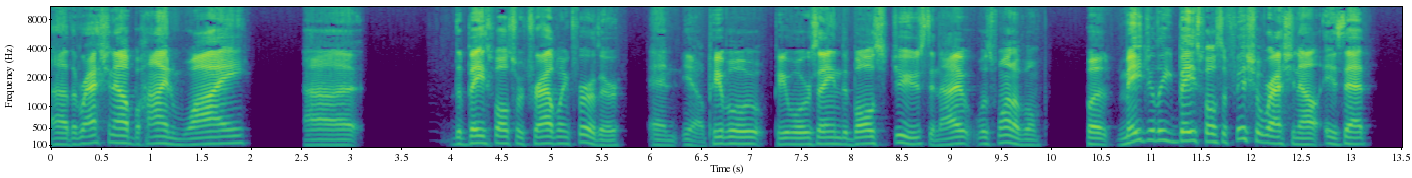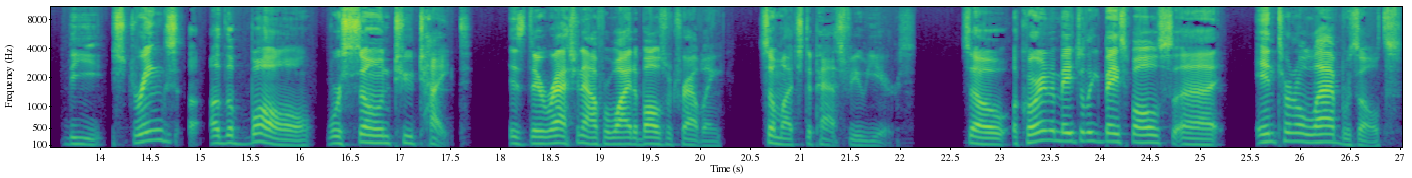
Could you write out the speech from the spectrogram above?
Uh, the rationale behind why uh, the baseballs were traveling further and you know people people were saying the ball's juiced, and I was one of them. But Major League Baseball's official rationale is that the strings of the ball were sewn too tight. Is their rationale for why the balls were traveling so much the past few years? So, according to Major League Baseball's uh, internal lab results,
